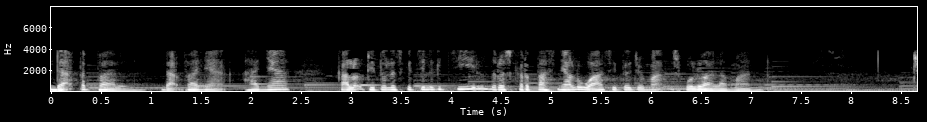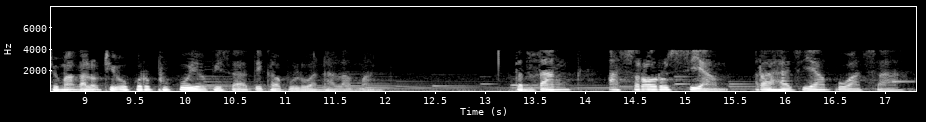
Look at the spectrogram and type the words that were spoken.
tidak tebal, tidak banyak. Hanya kalau ditulis kecil-kecil, terus kertasnya luas, itu cuma 10 halaman. Cuma kalau diukur buku ya bisa 30-an halaman. Tentang Asrorus Siam, rahasia puasa.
